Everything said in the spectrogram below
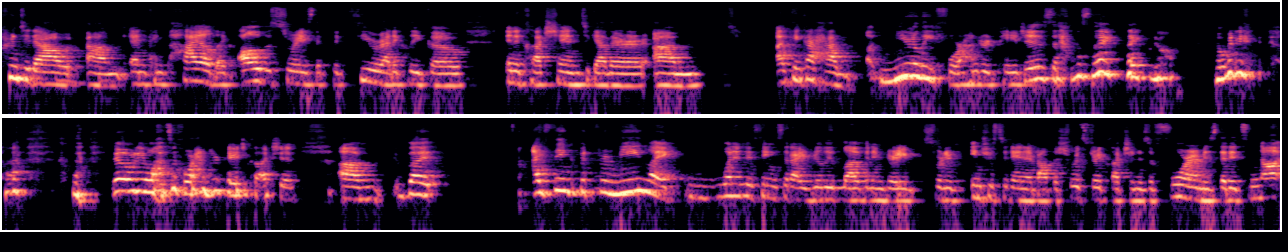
printed out um, and compiled like all of the stories that could theoretically go in a collection together. Um, I think I had nearly 400 pages. And I was like, like no, nobody, nobody wants a 400 page collection. Um, but I think, but for me, like one of the things that I really love and am very sort of interested in about the short story collection as a forum is that it's not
